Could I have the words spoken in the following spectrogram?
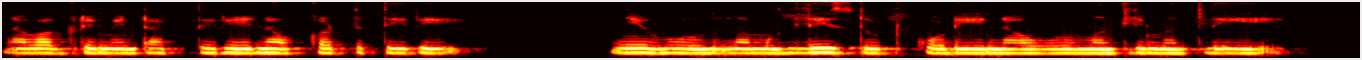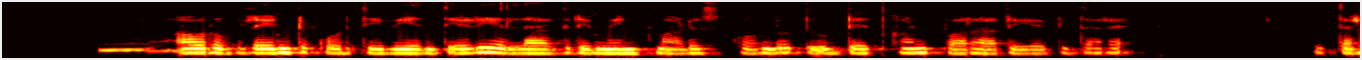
ನಾವು ಅಗ್ರಿಮೆಂಟ್ ಹಾಕ್ತೀರಿ, ನಾವು ಕಟ್ತೀರಿ, ನೀವು ನಮಗೆ ಲೀಸ್ ದುಡ್ಡು ಕೊಡಿ, ನಾವು ಮಂತ್ಲಿ ಮಂತ್ಲಿ ಅವ್ರಿಗೆ ರೆಂಟ್ ಕೊಡ್ತೀವಿ ಅಂತೇಳಿ ಎಲ್ಲ ಅಗ್ರಿಮೆಂಟ್ ಮಾಡಿಸ್ಕೊಂಡು ದುಡ್ಡು ಎತ್ಕೊಂಡು ಪರಾರಿಯಾಗಿದ್ದಾರೆ. ಈ ಥರ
